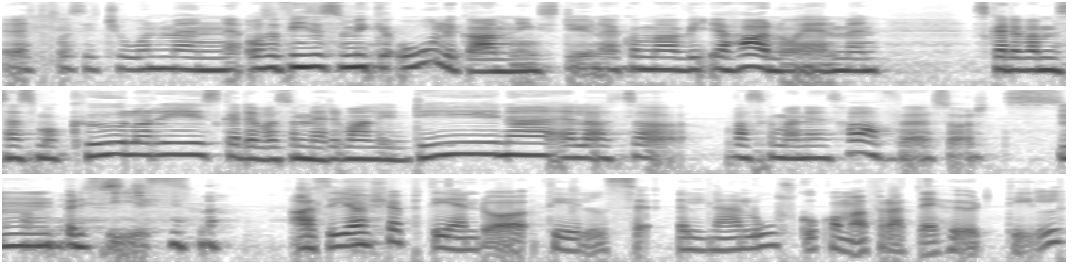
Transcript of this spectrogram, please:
rätt position. Men, och så finns det så mycket olika amningsdynor. Jag, kommer, jag har nog en, men ska det vara med såna små kulor i? Ska det vara som en vanlig dyna? Eller alltså, vad ska man ens ha för sorts Mm, precis. Alltså jag köpte en då tills eller när Losko kommer för att det hör till.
